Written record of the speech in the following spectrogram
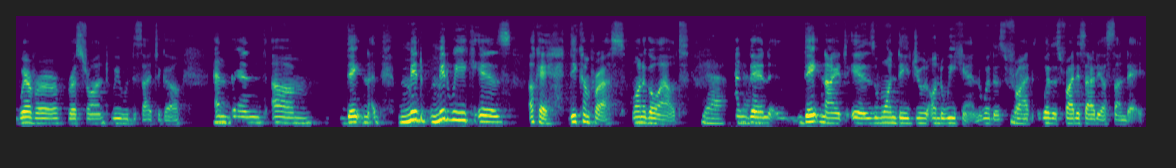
wherever restaurant we would decide to go, and mm-hmm. then um date mid midweek is okay decompress want to go out yeah and yeah. then date night is one day June on the weekend whether it's friday whether it's friday saturday or sunday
